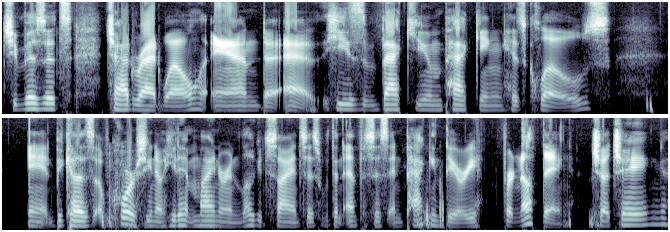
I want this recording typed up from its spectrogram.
She visits Chad Radwell and uh, he's vacuum packing his clothes. And because of course, you know, he didn't minor in luggage sciences with an emphasis in packing theory for nothing. Cha-ching.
